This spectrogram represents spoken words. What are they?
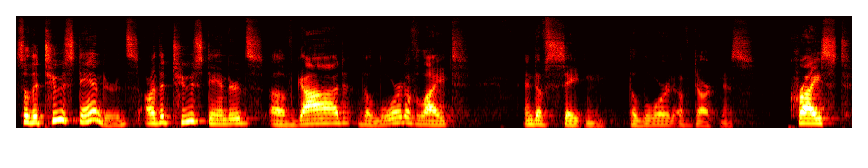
So the two standards are the two standards of God, the Lord of light, and of Satan, the Lord of darkness. Christ,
